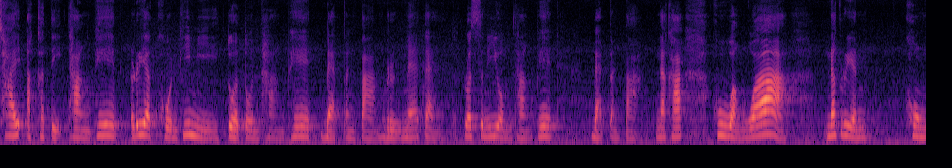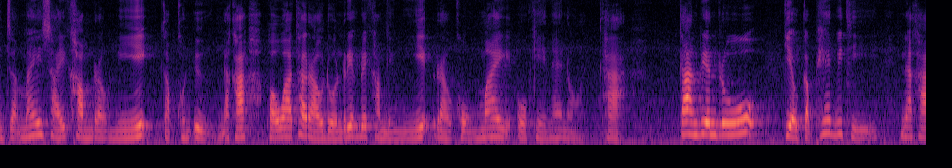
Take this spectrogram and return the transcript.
ใช้อคติทางเพศ เรียกคนที่มีตัวตนทางเพศแบบต่างๆ หรือแม้แต่รสนิยมทางเพศแบบต่างๆนะคะครูหวังว่านักเรียนคงจะไม่ใช้คำเหล่านี้กับคนอื่นนะคะ เพราะว่าถ้าเราโดนเรียกด้วยคำอย่างนี้ เราคงไม่โอเคแน่นอนค่ะ การเรียนรู้เกี่ยวกับเพศวิถีนะคะ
